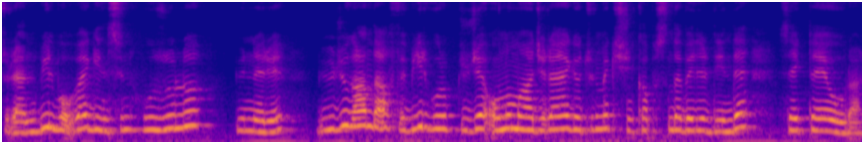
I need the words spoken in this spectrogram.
süren Bilbo Baggins'in huzurlu günleri Büyücü Gandalf ve bir grup cüce onu maceraya götürmek için kapısında belirdiğinde sekteye uğrar.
